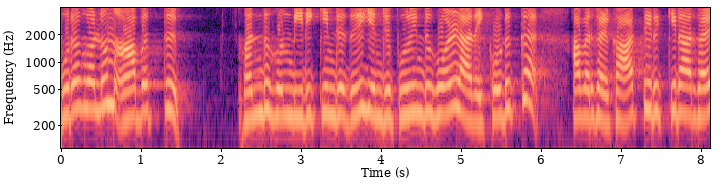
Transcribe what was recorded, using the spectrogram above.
புறங்களும் ஆபத்து வந்து கொண்டிருக்கின்றது என்று புரிந்துகொள் அதை கொடுக்க அவர்கள் காத்திருக்கிறார்கள்.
